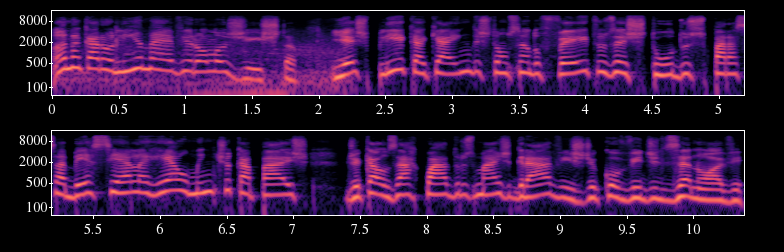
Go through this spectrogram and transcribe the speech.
Ana Carolina é virologista e explica que ainda estão sendo feitos estudos para saber se ela é realmente capaz de causar quadros mais graves de Covid-19.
